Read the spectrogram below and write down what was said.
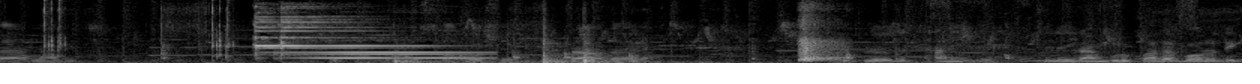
tayyorladik sarosha pravdaga ko'plar o'zi taniydi. Telegram gruppada bor edik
